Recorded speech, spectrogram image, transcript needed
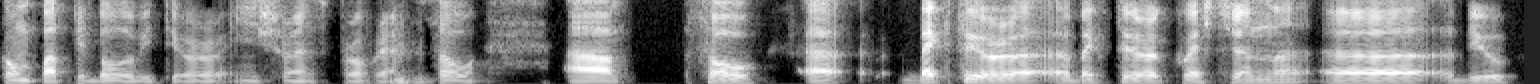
compatible with your insurance program mm-hmm. so um, so back to your back to your question duke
